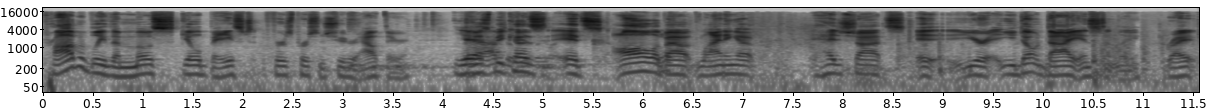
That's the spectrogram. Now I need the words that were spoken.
probably the most skill-based first-person shooter out there. Yeah, just because it's all about lining up headshots. It, you're you don't die instantly, right?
